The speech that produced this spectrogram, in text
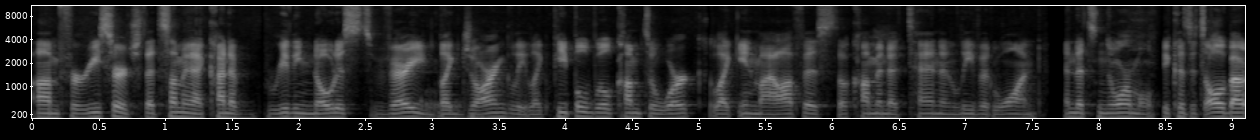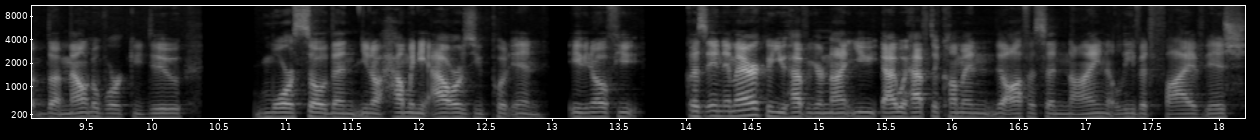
um for research. That's something I kind of really noticed very like jarringly. Like people will come to work like in my office, they'll come in at ten and leave at one, and that's normal because it's all about the amount of work you do, more so than you know how many hours you put in. You know, if you because in America you have your nine. You I would have to come in the office at nine, leave at five ish,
